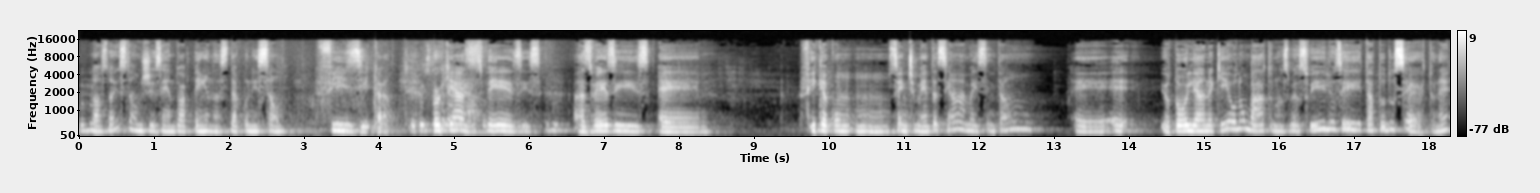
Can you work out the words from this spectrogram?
uhum. nós não estamos dizendo apenas da punição física, física. porque às vezes, uhum. às vezes é, fica com um, um sentimento assim, ah, mas então é, é, eu estou olhando aqui, eu não bato nos meus filhos e está tudo certo, né?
